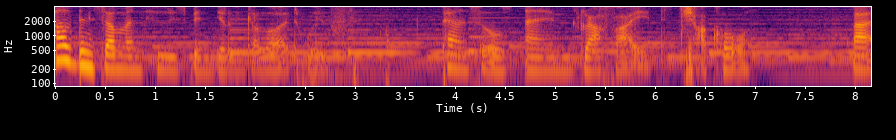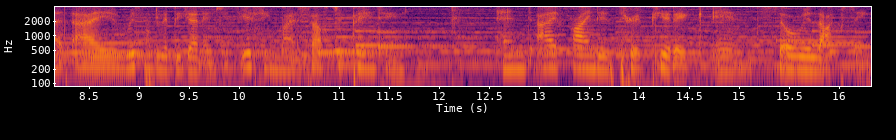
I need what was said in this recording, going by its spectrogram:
I've been someone who's been dealing a lot with pencils and graphite, charcoal, but I recently began introducing myself to painting and I find it therapeutic and so relaxing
